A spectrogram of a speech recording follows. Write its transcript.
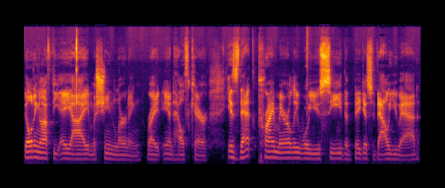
building off the AI, machine learning, right, and healthcare, is that primarily where you see the biggest value add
